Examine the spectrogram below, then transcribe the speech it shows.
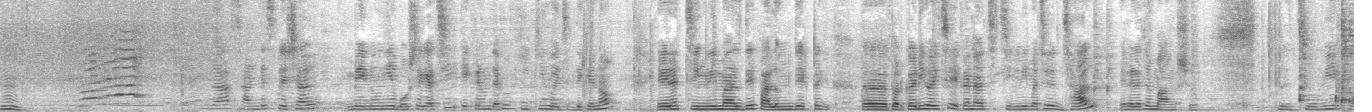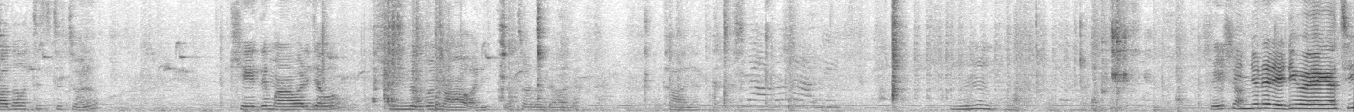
হুম। সানডে স্পেশাল মেনু নিয়ে বসে গেছি। এখানে দেখো কি কি হয়েছে দেখে নাও। এখানে চিংড়ি মাছ দিয়ে পালং দিয়ে একটা তরকারি হয়েছে। এখানে আছে চিংড়ি মাছের ঝাল এখানে আছে মাংস। জমিয়ে খাওয়া দাওয়া হচ্ছে চলো। খেয়ে দিয়ে মামা বাড়ি যাব। সুন্দরবন মামা বাড়ি চলো যাওয়া যাক খাওয়া। তিনজনে রেডি হয়ে গেছি।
